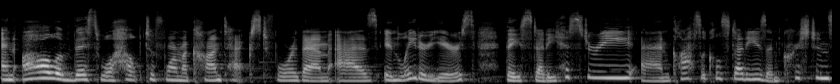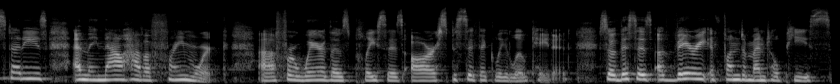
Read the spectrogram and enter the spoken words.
And all of this will help to form a context for them as in later years they study history and classical studies and Christian studies, and they now have a framework uh, for where those places are specifically located. So, this is a very fundamental piece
